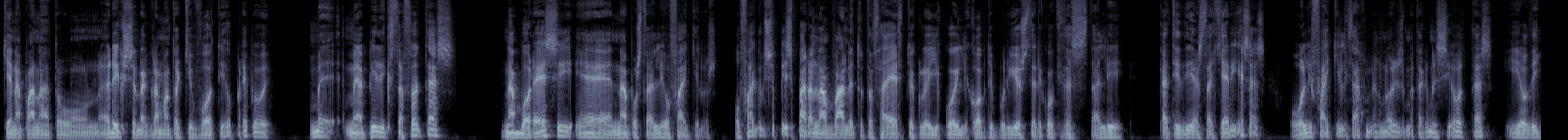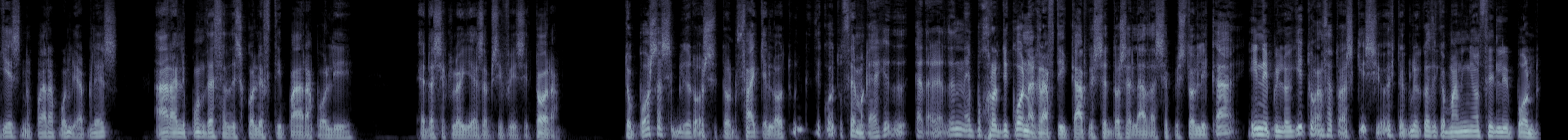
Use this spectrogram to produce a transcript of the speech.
και να πάω να τον ρίξω σε ένα γραμματοκιβώτιο. Πρέπει με, με απίδειξη ταυτότητας να μπορέσει ε, να αποσταλεί ο φάκελος. Ο φάκελος επίσης παραλαμβάνεται όταν θα έρθει το εκλογικό υλικό από το Υπουργείο Εσωτερικό και θα σας σταλεί κατηδία στα χέρια σας. Όλοι οι φάκελοι θα έχουν γνώρισματα γνησιότητας. Οι οδηγίες είναι πάρα πολύ απλές. Άρα λοιπόν δεν θα δυσκολευτεί πάρα πολύ ένας εκλογέας να ψηφίσει. Τώρα, το πώς θα συμπληρώσει τον φάκελό του είναι δικό του θέμα. Καταρχά, δεν είναι υποχρεωτικό να γραφτεί κάποιος εντός Ελλάδας επιστολικά. Είναι επιλογή του αν θα το ασκήσει ή όχι το εκλογικό δικαίωμα. Αν νιώθει λοιπόν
